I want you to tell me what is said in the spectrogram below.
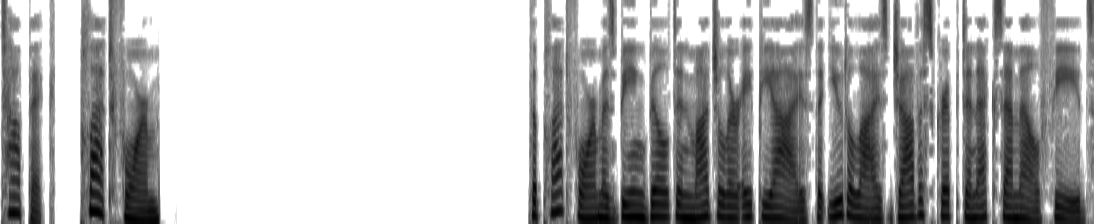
Topic: Platform The platform is being built in modular APIs that utilize JavaScript and XML feeds,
